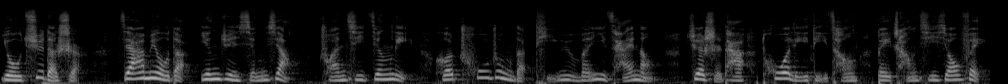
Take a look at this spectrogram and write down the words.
有趣的是，加缪的英俊形象、传奇经历和出众的体育文艺才能，却使他脱离底层，被长期消费，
